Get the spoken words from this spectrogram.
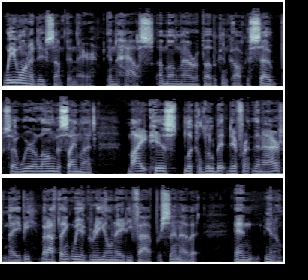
We want to do something there in the House among my Republican caucus. So, so we're along the same lines. Might his look a little bit different than ours? Maybe, but I think we agree on 85% of it. And, you know,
